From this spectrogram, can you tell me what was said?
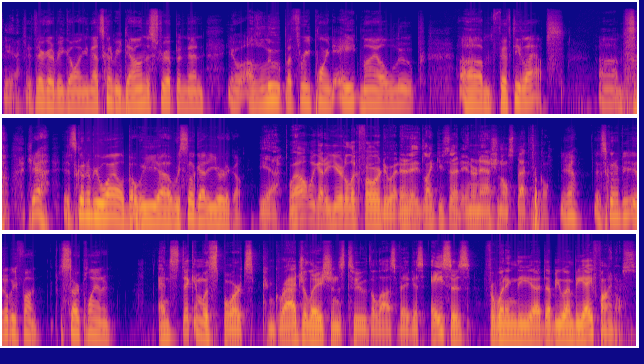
Yeah. That they're going to be going, and that's going to be down the strip, and then you know a loop, a 3.8 mile loop, um, 50 laps. Um, so yeah, it's going to be wild, but we uh, we still got a year to go. Yeah. Well, we got a year to look forward to it. And it, like you said, international spectacle. Yeah, it's going to be it'll be fun. Start planning. And sticking with sports, congratulations to the Las Vegas Aces for winning the uh, WNBA finals.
